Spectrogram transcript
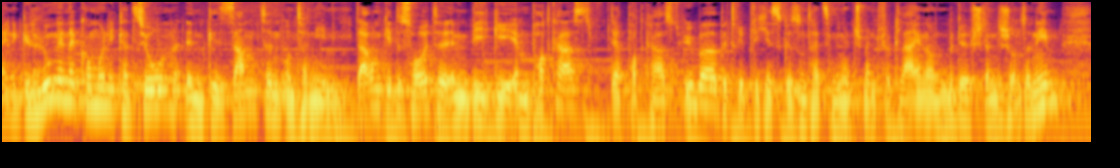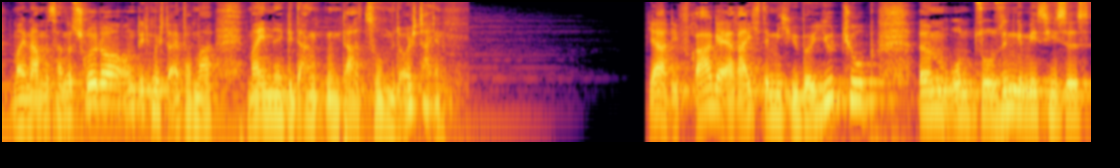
Eine gelungene Kommunikation im gesamten Unternehmen. Darum geht es heute im BGM Podcast, der Podcast über betriebliches Gesundheitsmanagement für kleine und mittelständische Unternehmen. Mein Name ist Hannes Schröder und ich möchte einfach mal meine Gedanken dazu mit euch teilen. Ja, die Frage erreichte mich über YouTube ähm, und so sinngemäß hieß es,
